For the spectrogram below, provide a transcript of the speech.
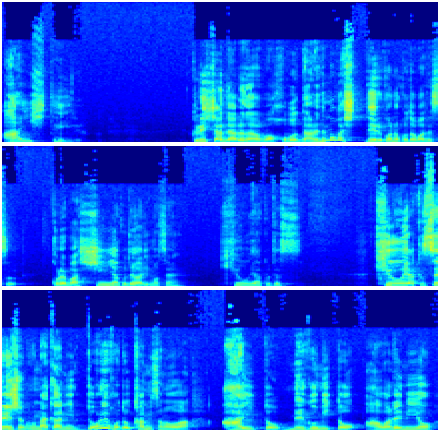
愛している。クリスチャンであるならばほぼ誰でもが知っているこの言葉です。これは新約ではありません。旧約です。旧約聖書の中にどれほど神様は愛と恵みと憐れみを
